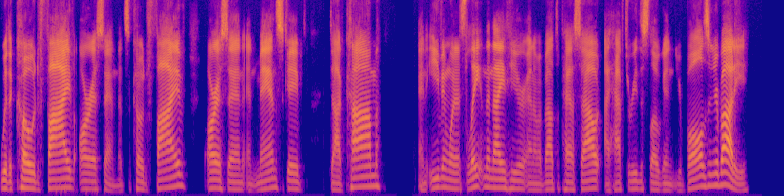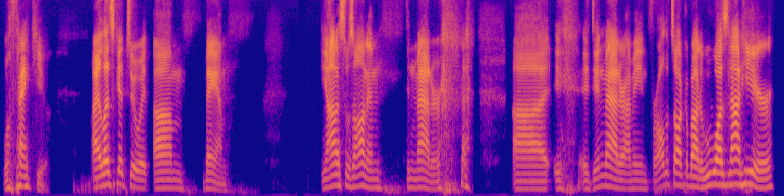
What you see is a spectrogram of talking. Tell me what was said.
with a code 5RSN. That's the code 5RSN at manscaped.com. And even when it's late in the night here and I'm about to pass out, I have to read the slogan Your balls and your body will thank you. All right, let's get to it. Um, bam. Giannis was on him, didn't matter. uh, it, it didn't matter. I mean, for all the talk about it, who was not here,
